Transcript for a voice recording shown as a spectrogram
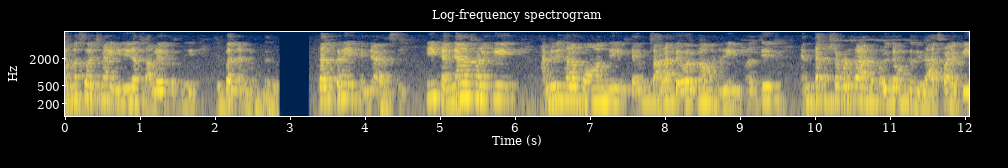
సమస్య వచ్చినా ఈజీగా సాల్వ్ అయిపోతుంది. ఇబ్బంది అంటే ఉండదు. తదుపరి కన్యారాశి. ఈ కన్యారాశి అన్ని విధాలా బాగుంది టైం చాలా ఫేవర్గా ఉంది. మంచి ఎంత కష్టపడతా అంత ఫలితం ఉంటుంది ఈ రాశి వాళ్ళకి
